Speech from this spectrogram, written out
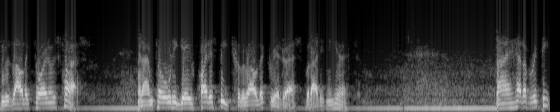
He was valedictorian of his class. And I'm told he gave quite a speech for the valedictory address, but I didn't hear it. I had a repeat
